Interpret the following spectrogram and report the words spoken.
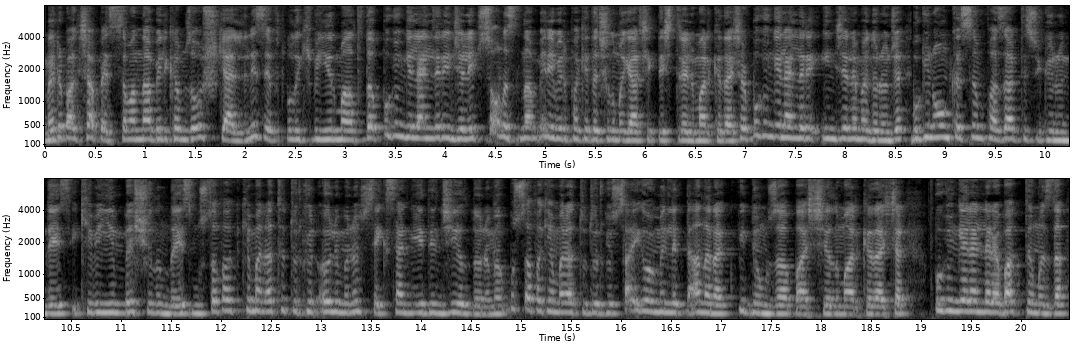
Merhaba akşam Essemanlar Belikamıza hoş geldiniz. E-Futbol 2026'da bugün gelenleri inceleyip sonrasından mini bir paket açılımı gerçekleştirelim arkadaşlar. Bugün gelenleri incelemeden önce bugün 10 Kasım Pazartesi günündeyiz. 2025 yılındayız. Mustafa Kemal Atatürk'ün ölümünün 87. yıl dönümü. Mustafa Kemal Atatürk'ü saygı ve minnetle anarak videomuza başlayalım arkadaşlar. Bugün gelenlere baktığımızda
